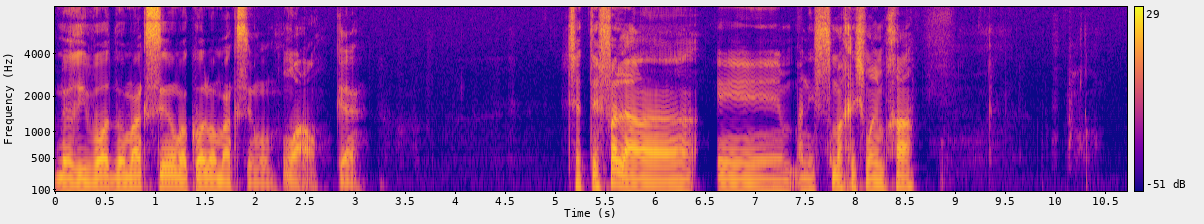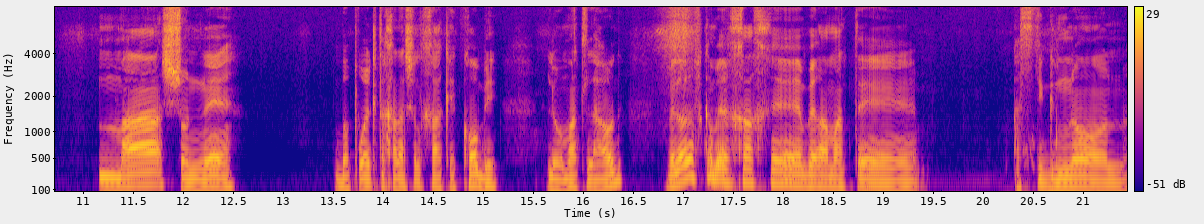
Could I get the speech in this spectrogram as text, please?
מריבות במקסימום, הכל במקסימום. וואו. כן. תשתף על ה... אה, אני אשמח לשמוע ממך. מה שונה בפרויקט החדש שלך כקובי לעומת לאוד, ולא דווקא בהכרח אה, ברמת אה, הסגנון,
